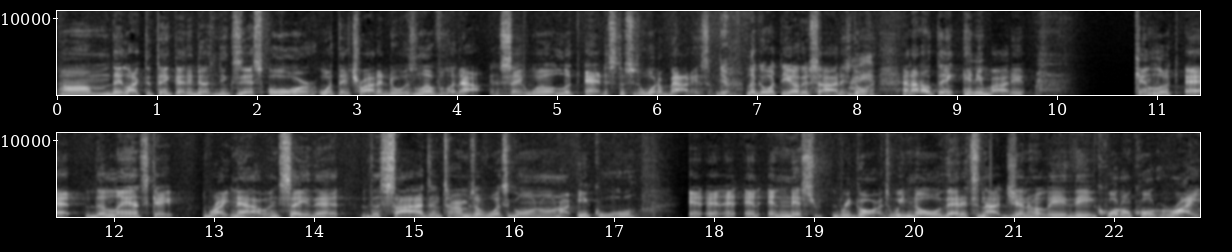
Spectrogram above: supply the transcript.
Um, they like to think that it doesn't exist, or what they try to do is level it out and say, well, look at this. This is what aboutism. Yeah. Look at what the other side is doing. And I don't think anybody can look at the landscape right now and say that the sides in terms of what's going on are equal in, in, in, this regards. We know that it's not generally the quote unquote right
